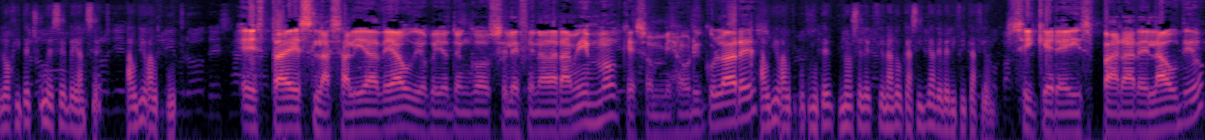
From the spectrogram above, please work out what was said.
Logitech USB Answer, Audio Output. Esta es la salida de audio que yo tengo seleccionada ahora mismo, que son mis auriculares. Audio Output Muted, no seleccionado casilla de verificación. Si queréis parar el audio,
